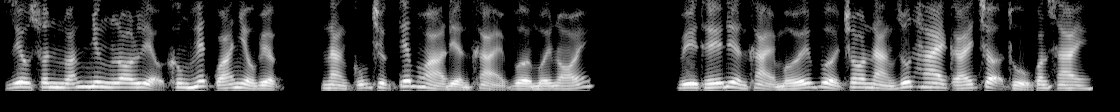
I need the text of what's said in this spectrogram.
Diêu Xuân Ngoãn nhưng lo liệu không hết quá nhiều việc, nàng cũng trực tiếp hòa Điền Khải vừa mới nói. Vì thế Điền Khải mới vừa cho nàng rút hai cái trợ thủ quan sai,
